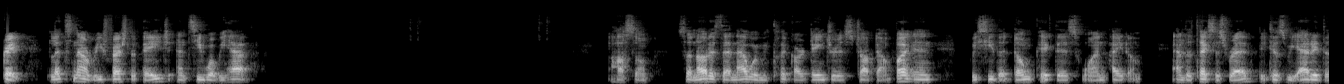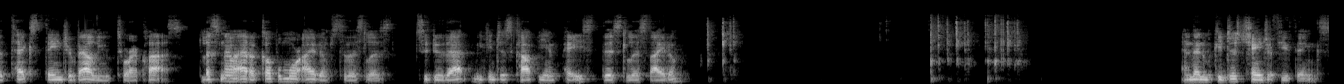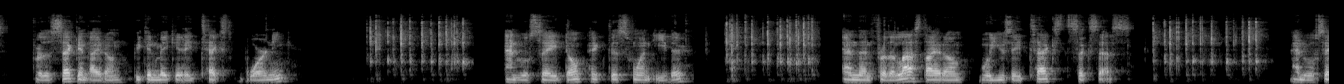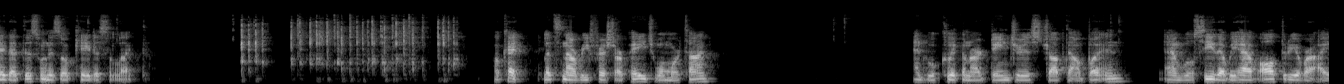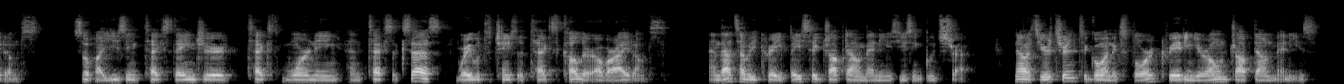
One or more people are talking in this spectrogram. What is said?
Great, let's now refresh the page and see what we have. Awesome. So notice that now when we click our dangerous drop down button, we see the don't pick this one item. And the text is red because we added the text danger value to our class. Let's now add a couple more items to this list. To do that, we can just copy and paste this list item. And then we can just change a few things. For the second item, we can make it a text warning. And we'll say don't pick this one either. And then for the last item, we'll use a text success and we'll say that this one is okay to select. Okay, let's now refresh our page one more time. And we'll click on our dangerous drop-down button, and we'll see that we have all three of our items. So by using text danger, text warning, and text success, we're able to change the text color of our items. And that's how we create basic drop-down menus using Bootstrap. Now it's your turn to go and explore creating your own drop-down menus.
